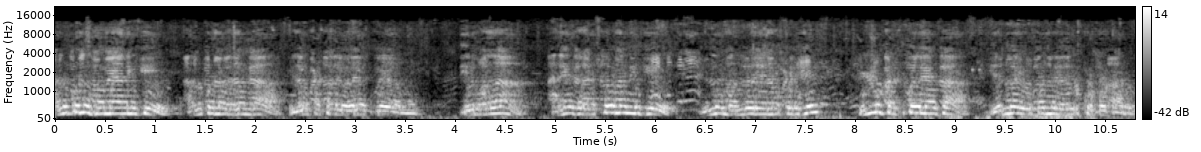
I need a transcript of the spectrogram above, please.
అనుకున్న సమయానికి అనుకున్న విధంగా ఇళ్ళ పట్టాలు ఇవ్వలేకపోయాము దీనివల్ల అనేక లక్షల మందికి ఇల్లు మంజూరైనప్పటికీ ఇల్లు కట్టుకోలేక ఎన్నో ఇబ్బందులు ఎదుర్కొంటున్నారు.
